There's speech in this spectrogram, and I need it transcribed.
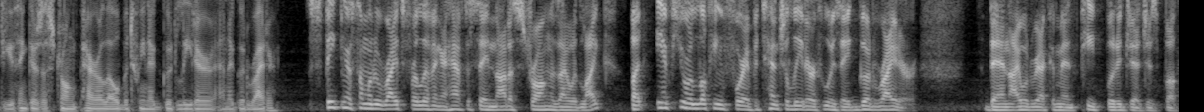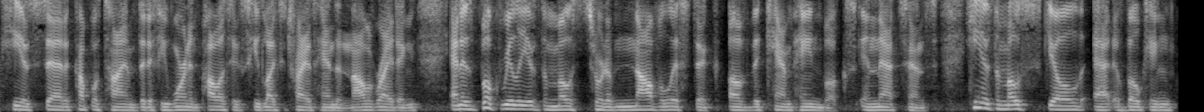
Do you think there's a strong parallel between a good leader and a good writer? Speaking as someone who writes for a living, I have to say not as strong as I would like. But if you're looking for a potential leader who is a good writer, then I would recommend Pete Buttigieg's book. He has said a couple of times that if he weren't in politics, he'd like to try his hand at novel writing. And his book really is the most sort of novelistic of the campaign books in that sense. He is the most skilled at evoking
